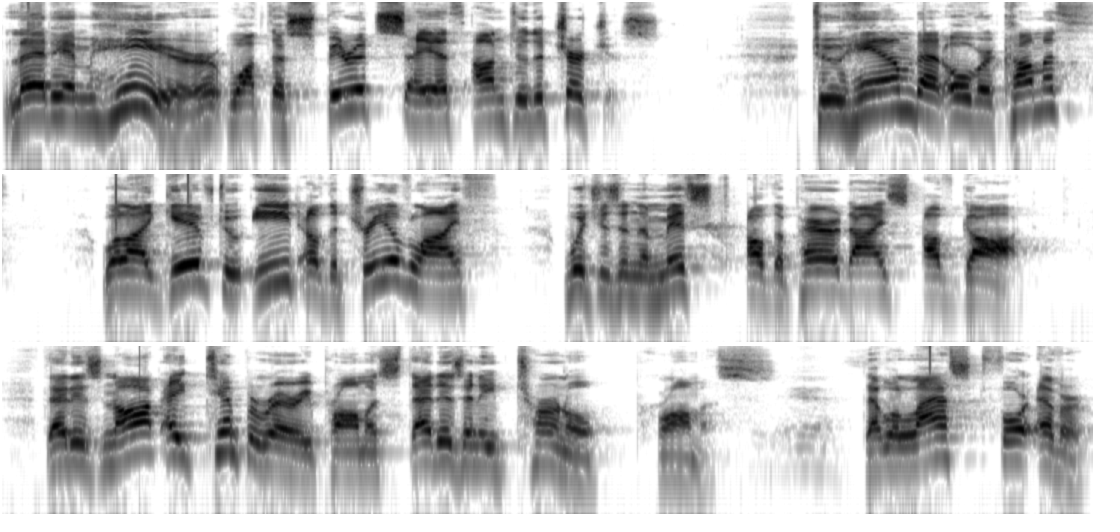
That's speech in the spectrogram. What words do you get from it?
let him hear what the Spirit saith unto the churches. To him that overcometh will I give to eat of the tree of life, which is in the midst of the paradise of God. That is not a temporary promise, that is an eternal promise that will last forever.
